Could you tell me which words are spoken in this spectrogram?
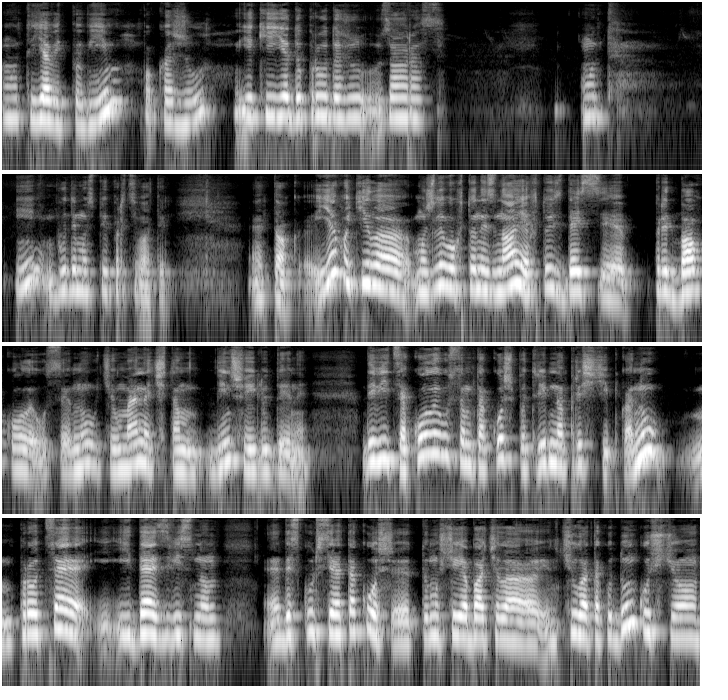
От я відповім, покажу, які є до продажу зараз. От. І будемо співпрацювати. Е, Так, я хотіла, можливо, хто не знає, хтось десь е, придбав колеуси. Ну, чи в мене, чи там в іншої людини. Дивіться, колеусам також потрібна прищіпка. Ну, про це йде, звісно, е, дискусія також, е, тому що я бачила, чула таку думку, що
